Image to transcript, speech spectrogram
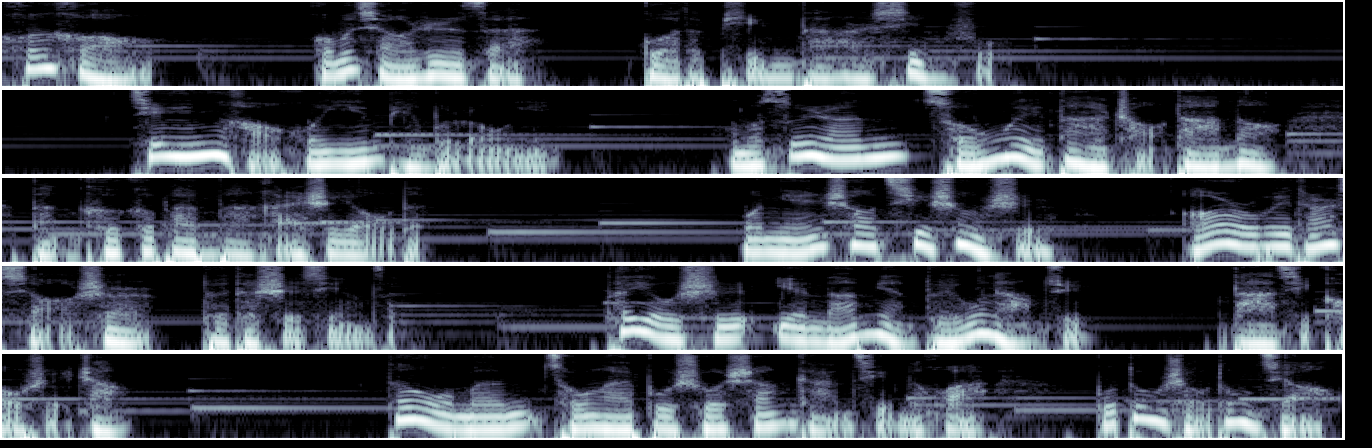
婚后，我们小日子过得平淡而幸福。经营好婚姻并不容易，我们虽然从未大吵大闹，但磕磕绊绊还是有的。我年少气盛时，偶尔为点小事儿对他使性子，他有时也难免怼我两句，打起口水仗。但我们从来不说伤感情的话，不动手动脚，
